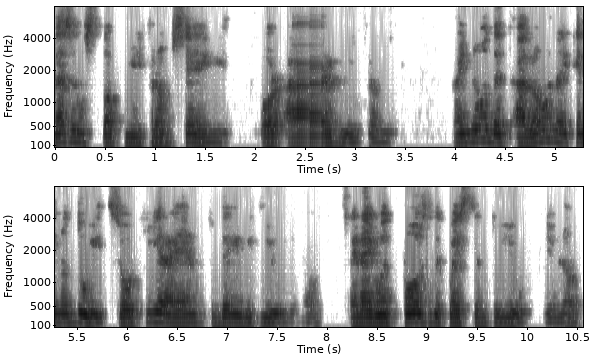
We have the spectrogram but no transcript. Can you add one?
doesn't stop me from saying it or arguing from it. I know that alone I cannot do it. So here I am today with you, you know, and I would pose the question to you, you know,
